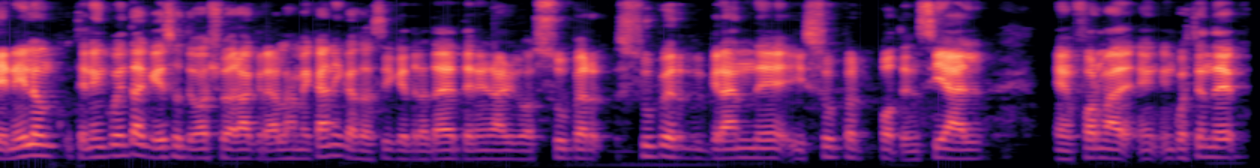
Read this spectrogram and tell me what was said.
Ten, en cuenta que eso te va a ayudar a crear las mecánicas, así que trata de tener algo súper, súper grande y súper potencial en forma en, cuestión de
